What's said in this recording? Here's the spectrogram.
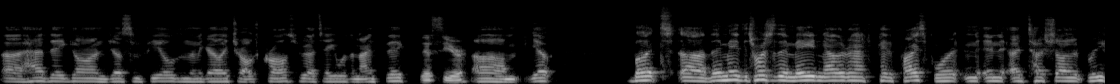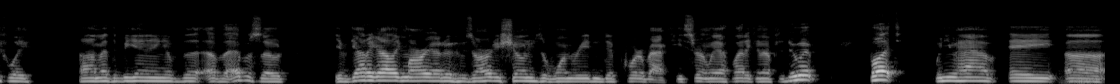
uh, had they gone Justin Fields and then a guy like Charles Cross, who I take it with the ninth pick. This year, Um, yep. But uh, they made the choices they made. And now they're gonna have to pay the price for it. And, and I touched on it briefly um, at the beginning of the of the episode. You've got a guy like Mariota who's already shown he's a one read and dip quarterback. He's certainly athletic enough to do it. But when you have a, uh,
